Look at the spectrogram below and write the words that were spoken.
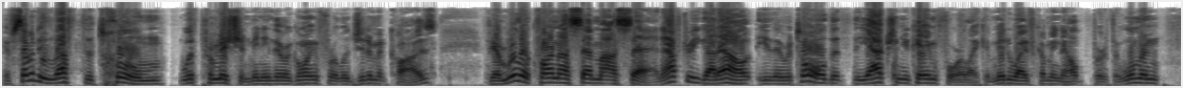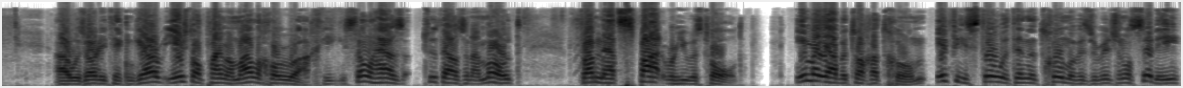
If somebody left the Tchum with permission, meaning they were going for a legitimate cause, and after he got out, they were told that the action you came for, like a midwife coming to help birth a woman, uh, was already taken care of. He still has 2,000 amot from that spot where he was told. If he's still within the tchum of his original city,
